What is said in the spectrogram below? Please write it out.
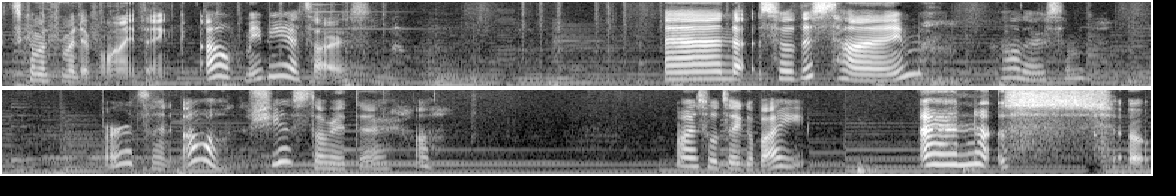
it's coming from a different one I think. Oh, maybe it's ours. And so this time, oh there's some birds in, oh, she is still right there, huh. Might as well take a bite. And so...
